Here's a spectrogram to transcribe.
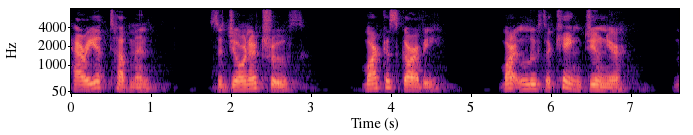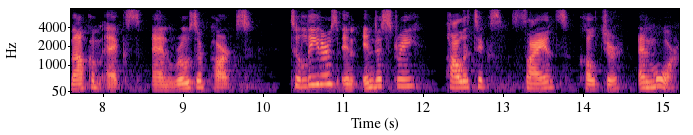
Harriet Tubman, Sojourner Truth, Marcus Garvey, Martin Luther King Jr., Malcolm X, and Rosa Parks, to leaders in industry, politics, science, culture, and more.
